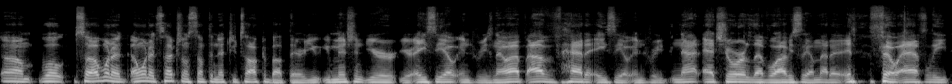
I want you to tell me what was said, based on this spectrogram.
Um, well, so I want to I want to touch on something that you talked about there. You you mentioned your your ACL injuries. Now I've I've had an ACL injury, not at your level. Obviously, I'm not an NFL athlete.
